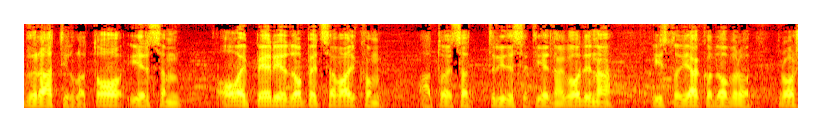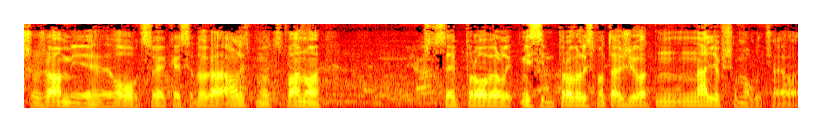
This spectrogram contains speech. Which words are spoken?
vratilo to, jer sam ovaj period opet sa Valjkom, a to je sad 31 godina, isto jako dobro prošao, žao mi je ovog sve kaj se događa, ali smo stvarno se proveli, mislim, proveli smo taj život najljepše moguće, evo.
